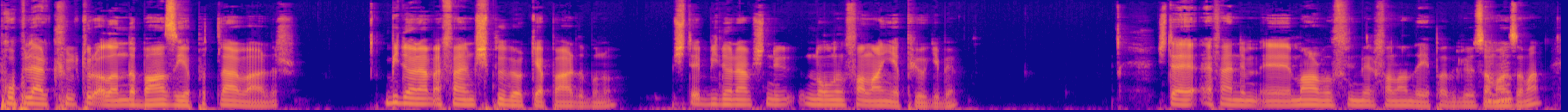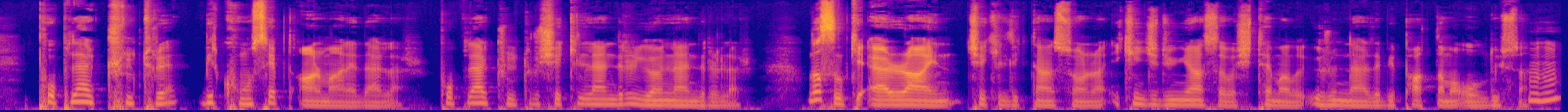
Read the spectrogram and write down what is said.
Popüler kültür alanında bazı yapıtlar vardır. Bir dönem efendim Spielberg yapardı bunu. İşte bir dönem şimdi Nolan falan yapıyor gibi. İşte efendim Marvel filmleri falan da yapabiliyor zaman Hı hı. zaman. Popüler kültüre bir konsept armağan ederler. Popüler kültürü şekillendirir, yönlendirirler. Nasıl ki Er Ryan çekildikten sonra 2. Dünya Savaşı temalı ürünlerde bir patlama olduysa Hı hı.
